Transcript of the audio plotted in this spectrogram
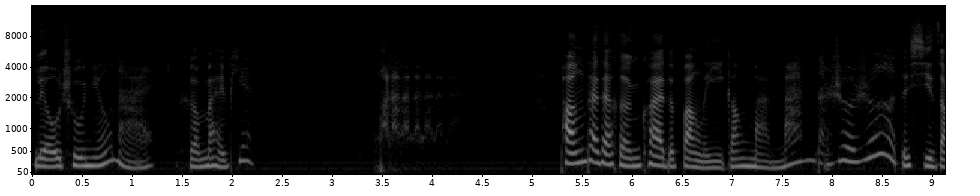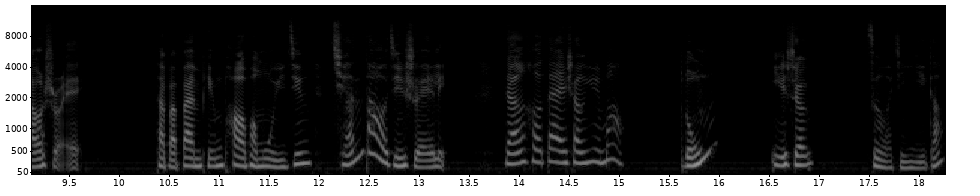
流出牛奶和麦片。哗啦啦啦啦啦啦！庞太太很快的放了一缸满满的热热的洗澡水，她把半瓶泡泡沐浴精全倒进水里。然后戴上浴帽，咚一声，坐进浴缸。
